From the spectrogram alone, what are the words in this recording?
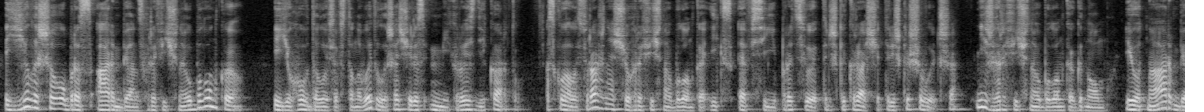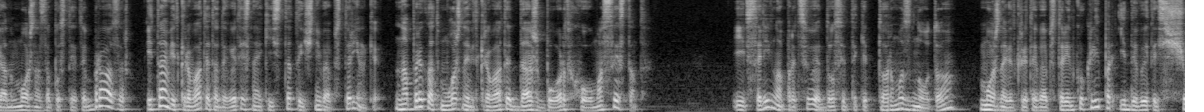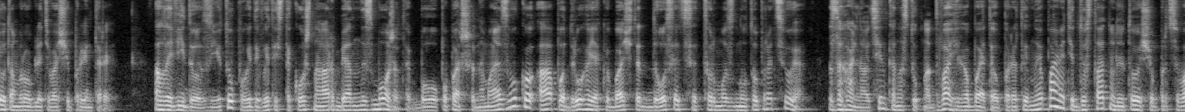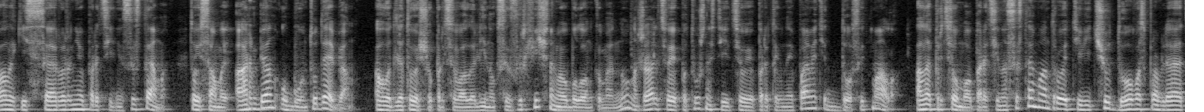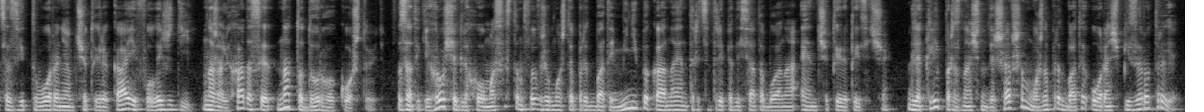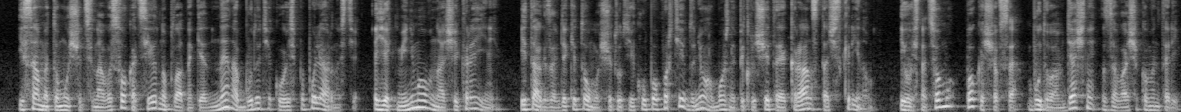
Є лише образ Armbian з графічною оболонкою, і його вдалося встановити лише через microSD карту. Склалось враження, що графічна оболонка XFCE працює трішки краще, трішки швидше, ніж графічна оболонка GNOME. І от на Armbian можна запустити браузер і там відкривати та дивитись на якісь статичні веб-сторінки. Наприклад, можна відкривати дашборд Home Assistant. І все рівно працює досить таки тормознуто. Можна відкрити веб-сторінку Clipper і дивитись, що там роблять ваші принтери. Але відео з YouTube ви дивитись також на Armbian не зможете, бо, по-перше, немає звуку, а по-друге, як ви бачите, досить все тормознуто працює. Загальна оцінка наступна: 2 ГБ оперативної пам'яті достатньо для того, щоб працювали якісь серверні операційні системи. Той самий Armbian, Ubuntu, Debian. А от для того, щоб працювали Linux з графічними оболонками, ну, на жаль, цієї потужності і цієї оперативної пам'яті досить мало. Але при цьому операційна система Android TV чудово справляється з відтворенням 4К і Full HD. На жаль, хадаси надто дорого коштують. За такі гроші для Home Assistant ви вже можете придбати міні-ПК на N3350 або на N4000. Для Clipper значно дешевше можна придбати Orange P03. І саме тому, що ціна висока, ці одноплатники не набудуть якоїсь популярності, як мінімум в нашій країні. І так, завдяки тому, що тут є купа портів, до нього можна підключити екран з тачскріном. І ось на цьому поки що все. Буду вам вдячний за ваші коментарі.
